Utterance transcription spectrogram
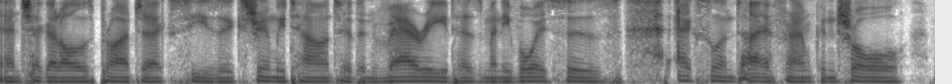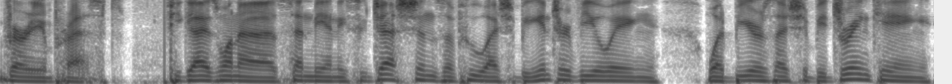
and check out all his projects. He's extremely talented and varied, has many voices, excellent diaphragm control. Very impressed. If you guys want to send me any suggestions of who I should be interviewing, what beers I should be drinking,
